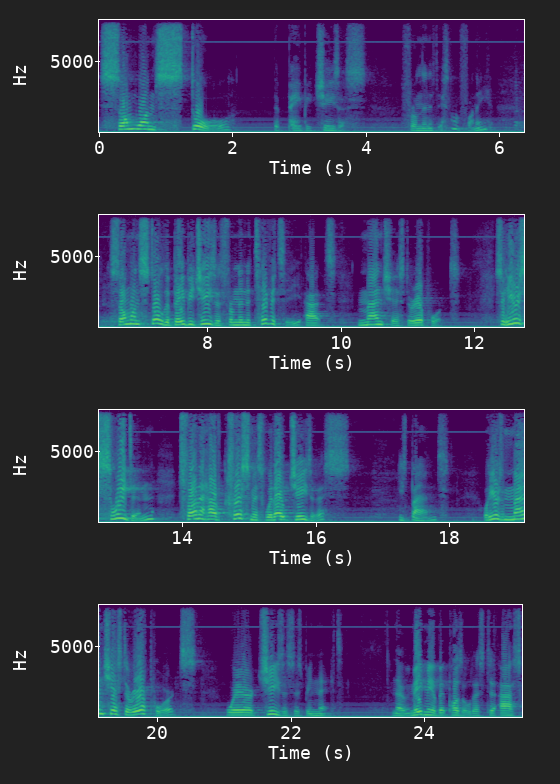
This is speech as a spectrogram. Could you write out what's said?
someone stole the baby Jesus from the. It's not funny. Someone stole the baby Jesus from the nativity at Manchester Airport. So here's Sweden trying to have Christmas without Jesus. He's banned. Well, here's Manchester Airport where Jesus has been nicked. Now, it made me a bit puzzled as to ask,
